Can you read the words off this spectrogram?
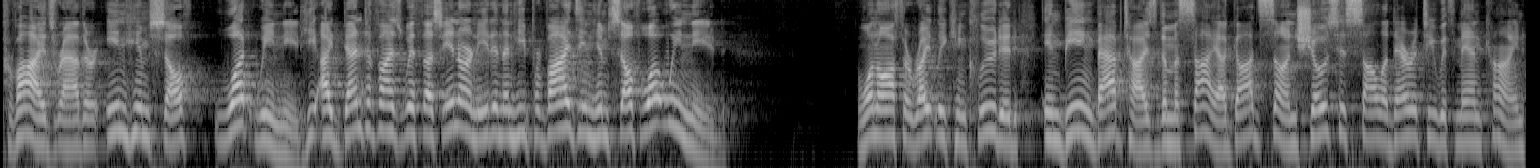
provides rather, in himself what we need. He identifies with us in our need, and then he provides in himself what we need. One author rightly concluded in being baptized, the Messiah, God's Son, shows his solidarity with mankind,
